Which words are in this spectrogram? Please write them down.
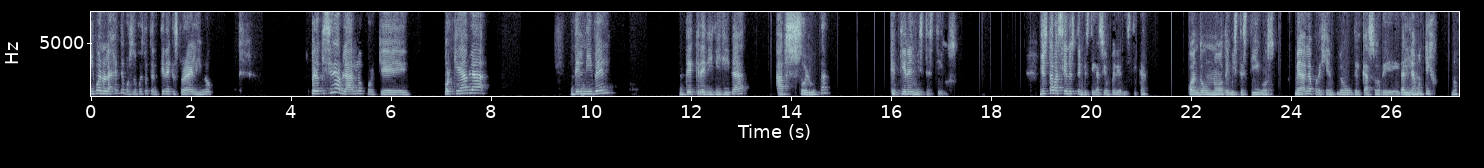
y, bueno, la gente, por supuesto, tiene que explorar el libro pero quisiera hablarlo porque, porque habla del nivel de credibilidad absoluta que tienen mis testigos. Yo estaba haciendo esta investigación periodística cuando uno de mis testigos me habla, por ejemplo, del caso de Galilea Montijo, ¿no?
